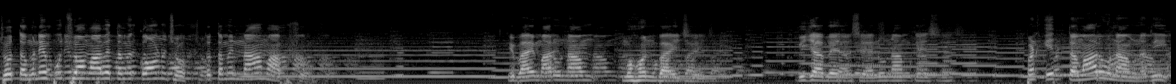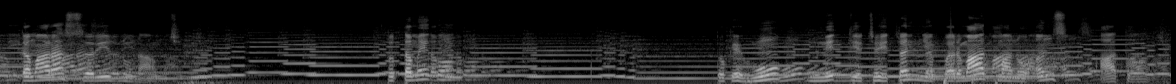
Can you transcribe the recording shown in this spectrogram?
જો તમને પૂછવામાં આવે તમે કોણ છો, તો તમે નામ આપશો. કે ભાઈ, મારું નામ મોહનભાઈ છે. બીજા બેન હશે, એનું નામ કહેશે. પણ એ તમારું નામ નથી, તમારા શરીરનું નામ છે. તો તમે કોણ? તો કે હું નિત્ય ચૈતન્ય પરમાત્માનો અંશ આત્મા છું.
